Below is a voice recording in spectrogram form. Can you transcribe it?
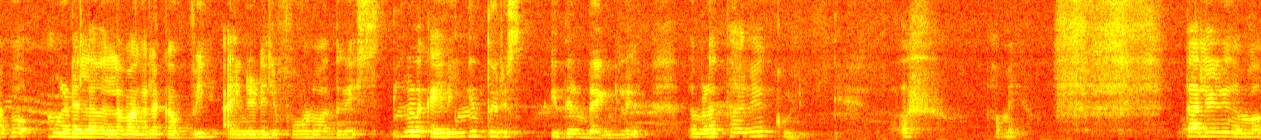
അപ്പോൾ മുകളിലെല്ലാം നല്ല മകല കവി. അതിന്റെ ഇടയിൽ ഫോൺ വന്ന് കൈസ് നിങ്ങളുടെ കയ്യിൽ ഇങ്ങനത്തെ ഒരു ഇതുണ്ടെങ്കിൽ നമ്മളെ തല കൂടി. അമ്മ. തലയിൽ നമ്മൾ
